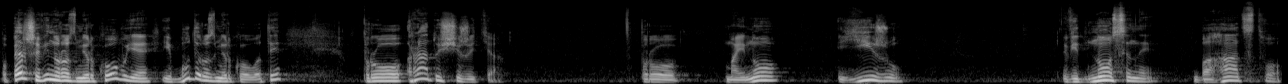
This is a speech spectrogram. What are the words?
По-перше, він розмірковує і буде розмірковувати про радощі життя, про майно, їжу, відносини, багатство.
